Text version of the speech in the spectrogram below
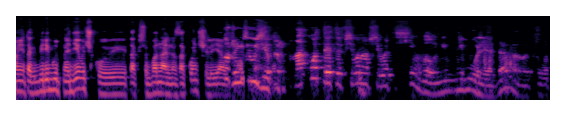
которую они так берегут на девочку, и так все банально закончили, я... тоже иллюзия, потому что Панакотта это всего-навсего это символ, не, не более, да, вот, вот,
